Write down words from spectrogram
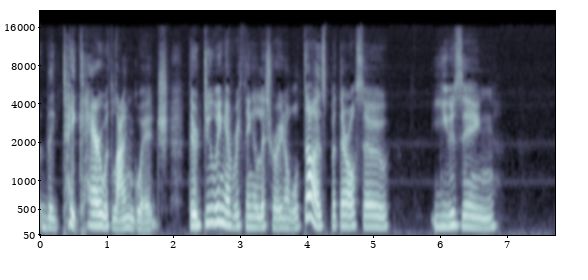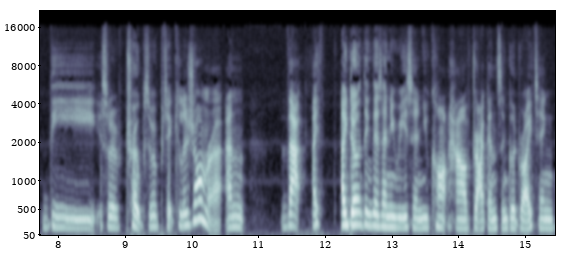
they take care with language. They're doing everything a literary novel does, but they're also using the sort of tropes of a particular genre and that I I don't think there's any reason you can't have dragons and good writing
